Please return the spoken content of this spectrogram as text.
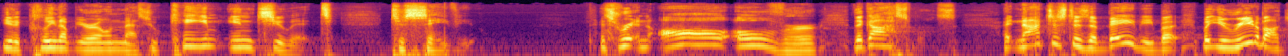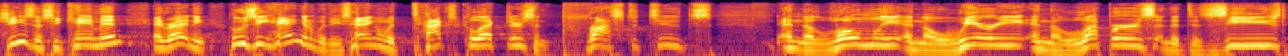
you to clean up your own mess, who came into it to save you. It's written all over the Gospels. Right? Not just as a baby, but, but you read about Jesus. He came in and right, and he, who's he hanging with? He's hanging with tax collectors and prostitutes and the lonely and the weary and the lepers and the diseased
